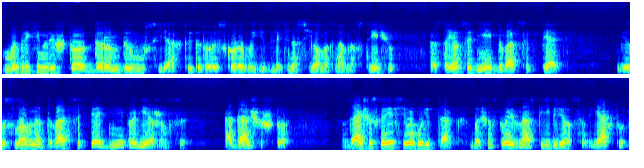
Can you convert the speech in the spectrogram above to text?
Мы прикинули, что до рандеву с яхтой, которая скоро выйдет для киносъемок нам навстречу, остается дней 25. Безусловно, 25 дней продержимся. А дальше что? Дальше, скорее всего, будет так. Большинство из нас переберется в яхту,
